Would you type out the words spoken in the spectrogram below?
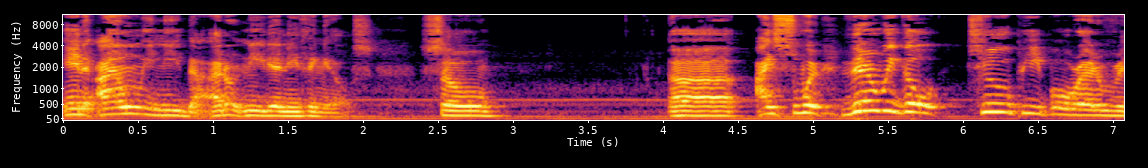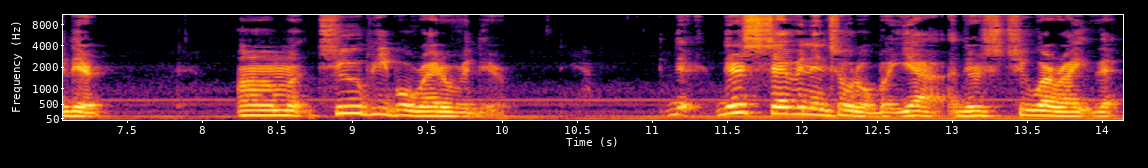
and i only need that. I don't need anything else. So uh i swear there we go. Two people right over there um two people right over there there, there's seven in total, but yeah, there's two I right that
